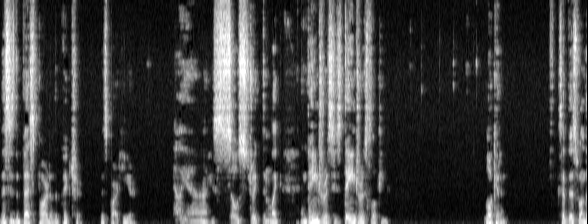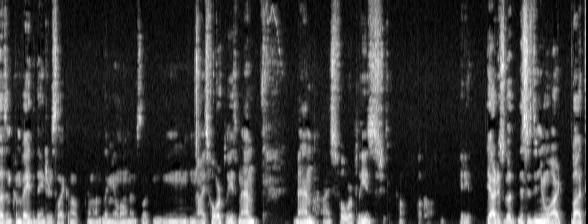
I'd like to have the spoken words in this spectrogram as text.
This is the best part of the picture this part here hell yeah he's so strict and like and dangerous he's dangerous looking look at him Except this one doesn't convey the danger. It's like, oh, come on, leave me alone. It's like, mm, eyes forward, please, ma'am. Ma'am, eyes forward, please. She's like, oh, fuck off, idiot. The art is good. This is the new art, but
